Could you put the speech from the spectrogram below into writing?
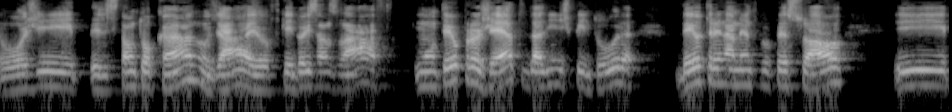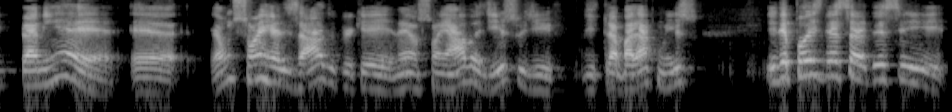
Hoje eles estão tocando já. Eu fiquei dois anos lá, montei o projeto da linha de pintura, dei o treinamento para o pessoal e para mim é, é, é, um sonho realizado, porque né, eu sonhava disso, de, de trabalhar com isso. E depois dessa, desse,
